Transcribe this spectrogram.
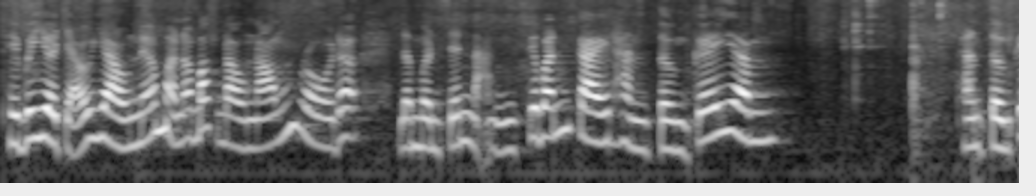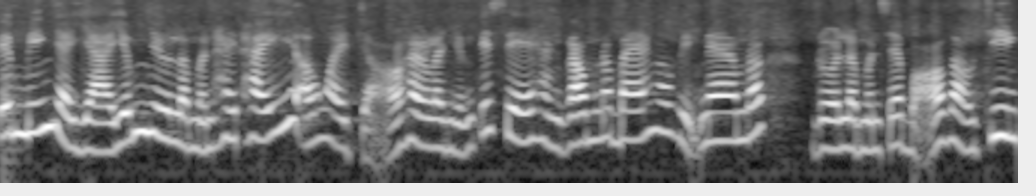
Thì bây giờ chảo dầu nếu mà nó bắt đầu nóng rồi đó là mình sẽ nặn cái bánh cây thành từng cái um, thành từng cái miếng dài dài giống như là mình hay thấy ở ngoài chợ hoặc là những cái xe hàng rong nó bán ở Việt Nam đó, rồi là mình sẽ bỏ vào chiên.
